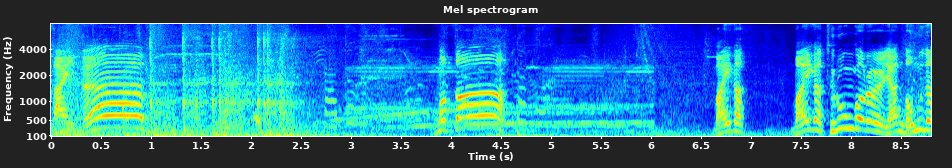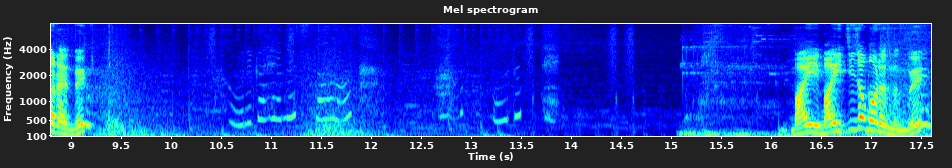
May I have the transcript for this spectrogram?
나이스 고맙다. 마이가 마이가 들어온 거를 얀 너무 잘했는데? 마이 마이 찢어버렸는데?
